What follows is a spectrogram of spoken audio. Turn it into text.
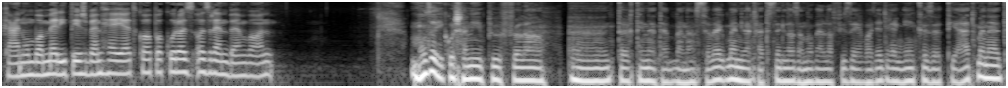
kánonban, merítésben helyet kap, akkor az, az rendben van. Mozaikosan épül föl a ö, történet ebben a szövegben, illetve hát ez egy laza novella füzér vagy egy regény közötti átmenet,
